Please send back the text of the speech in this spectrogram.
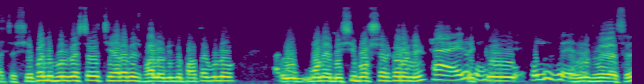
আচ্ছা শেফালি ফুল গাছটার চেহারা বেশ ভালো কিন্তু পাতাগুলো ওই মনে বেশি বর্ষার কারণে হ্যাঁ একটু হলুদ হয়ে হলুদ হয়ে আছে।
